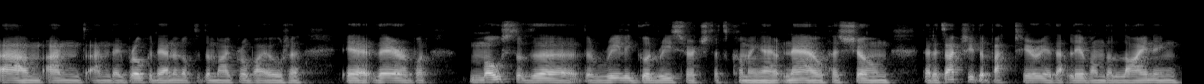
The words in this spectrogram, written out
um, and and they've broken down and looked at the microbiota uh, there, but most of the, the really good research that's coming out now has shown that it's actually the bacteria that live on the lining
